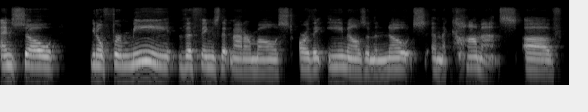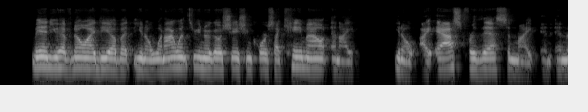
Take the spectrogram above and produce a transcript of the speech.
And so, you know, for me, the things that matter most are the emails and the notes and the comments of, man, you have no idea, but you know, when I went through your negotiation course, I came out and I you know, I asked for this in my in, in,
